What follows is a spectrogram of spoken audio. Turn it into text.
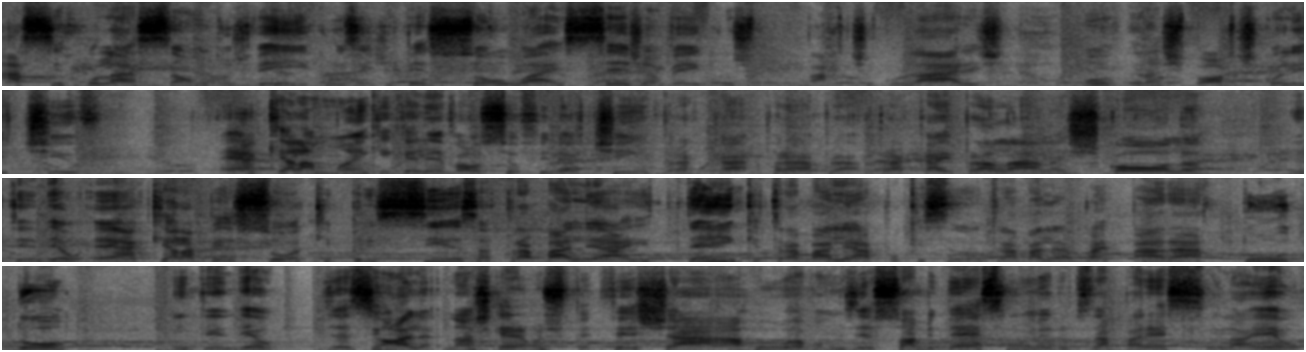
à circulação dos veículos e de pessoas, sejam veículos particulares ou transporte coletivo. É aquela mãe que quer levar o seu filhotinho para cá, cá e para lá na escola, entendeu? É aquela pessoa que precisa trabalhar e tem que trabalhar, porque se não trabalhar vai parar tudo, entendeu? Diz assim, olha, nós queremos fechar a rua, vamos dizer, sobe, desce, número desaparece, sei lá eu,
